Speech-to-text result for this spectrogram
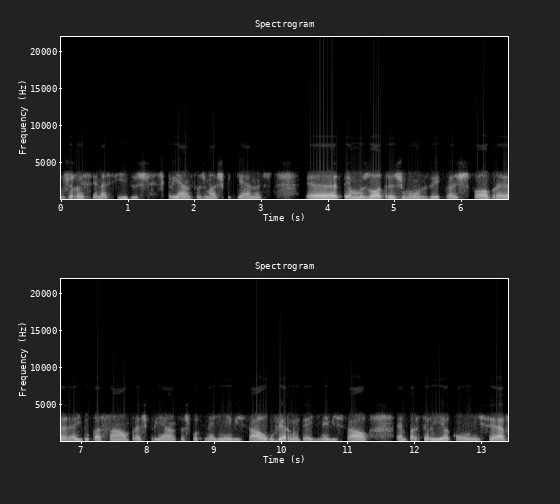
os recém-nascidos, as crianças mais pequenas, Uh, temos outras músicas sobre a educação para as crianças, porque na Guiné-Bissau, o governo da Guiné-Bissau, em parceria com a Unicef,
